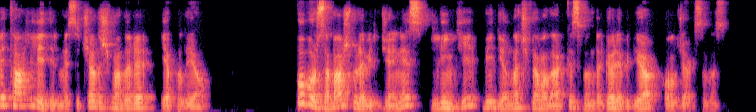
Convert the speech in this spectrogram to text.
ve tahlil edilmesi çalışmaları yapılıyor. Bu bursa başvurabileceğiniz linki videonun açıklamalar kısmında görebiliyor olacaksınız.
